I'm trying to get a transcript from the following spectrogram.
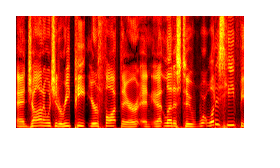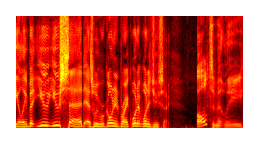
And John, I want you to repeat your thought there, and that led us to what is he feeling? But you you said as we were going to break, what what did you say? Ultimately,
